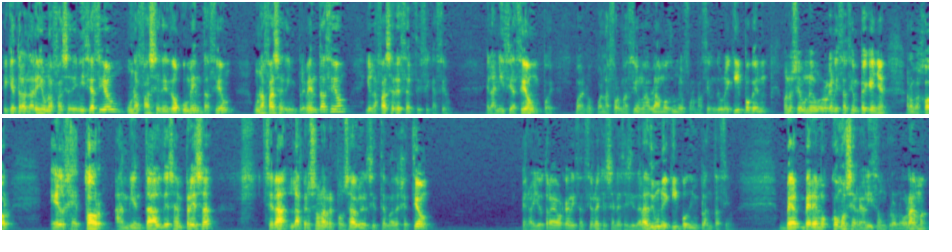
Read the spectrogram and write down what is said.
y que trataría una fase de iniciación, una fase de documentación, una fase de implementación y la fase de certificación. En la iniciación, pues, bueno, pues la formación hablamos de una formación de un equipo, que, bueno, si es una organización pequeña, a lo mejor el gestor ambiental de esa empresa será la persona responsable del sistema de gestión. Pero hay otras organizaciones que se necesitará de un equipo de implantación. veremos cómo se realiza un cronograma,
